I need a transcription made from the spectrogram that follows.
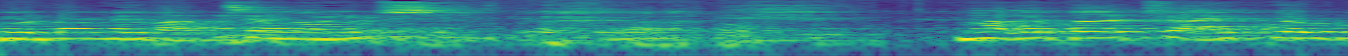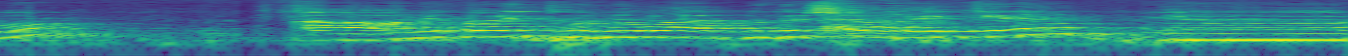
বলল আমি বাচ্চা মানুষ। ভালো করে ট্রাই করব। অনেক অনেক ধন্যবাদ আপনাদের সবাইকে। আহ,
